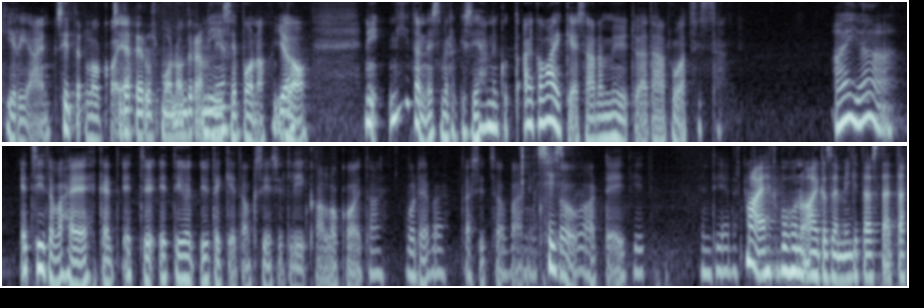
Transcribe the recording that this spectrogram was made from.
kirjain Sitä, logoja. sitä perusmonogrammia. Niin, se pono, Joo. joo. Niin, niitä on esimerkiksi ihan niin kuin, aika vaikea saada myytyä täällä Ruotsissa. Ai jaa. Et siitä vähän ehkä, että et, et, jotenkin, että onko siinä sit liikaa logoja tai whatever. Tai sitten se on vähän niin Siis- siis... so outdated. en tiedä. Mä oon ehkä puhunut aikaisemminkin tästä, että,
